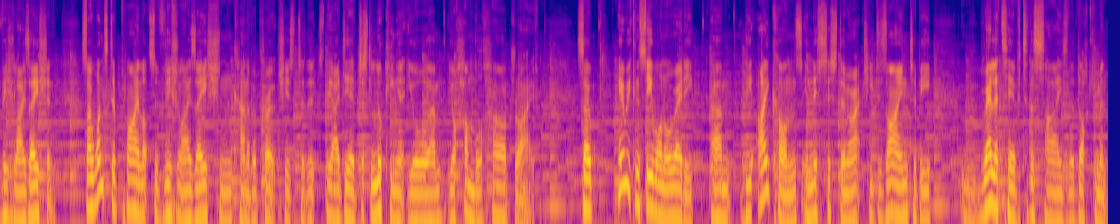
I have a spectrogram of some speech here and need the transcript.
visualization. So I wanted to apply lots of visualization kind of approaches to the, to the idea of just looking at your, um, your humble hard drive. So here we can see one already. Um, the icons in this system are actually designed to be relative to the size of the document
